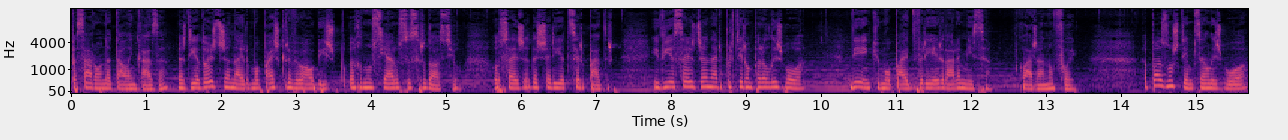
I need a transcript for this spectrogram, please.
Passaram o Natal em casa, mas dia 2 de janeiro meu pai escreveu ao bispo a renunciar o sacerdócio, ou seja, deixaria de ser padre. E dia 6 de janeiro partiram para Lisboa, dia em que o meu pai deveria ir dar a missa. Claro, já não foi. Após uns tempos em Lisboa,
